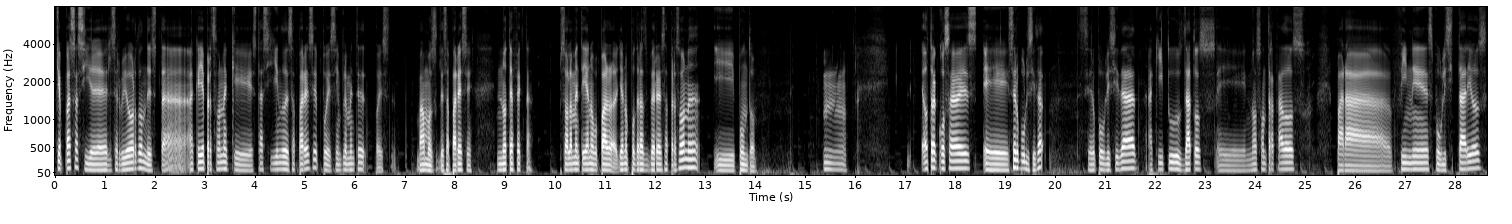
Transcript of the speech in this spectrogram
¿Qué pasa si el servidor donde está aquella persona que está siguiendo desaparece? Pues simplemente, pues, vamos, desaparece. No te afecta solamente ya no, ya no podrás ver a esa persona y punto. Mm, otra cosa es eh, cero publicidad. Cero publicidad. Aquí tus datos eh, no son tratados para fines publicitarios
